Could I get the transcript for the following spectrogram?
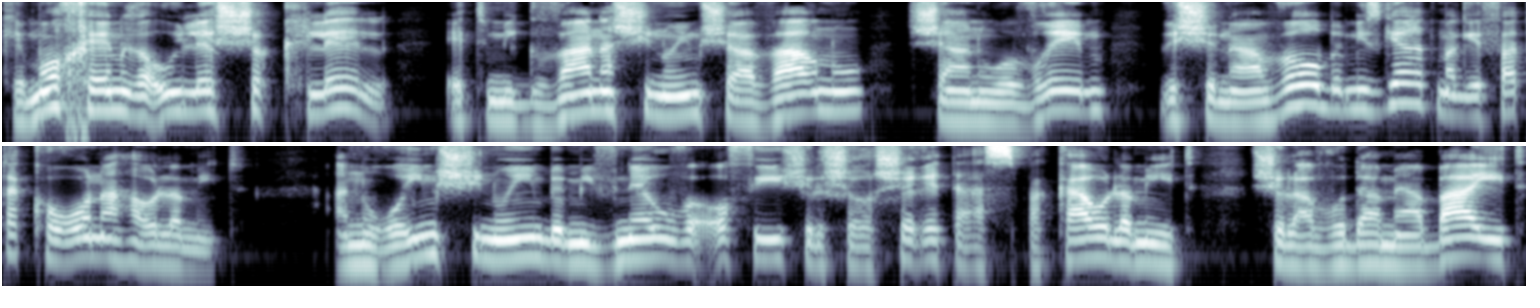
כמו כן ראוי לשקלל את מגוון השינויים שעברנו, שאנו עוברים ושנעבור במסגרת מגפת הקורונה העולמית. אנו רואים שינויים במבנה ובאופי של שרשרת האספקה העולמית, של העבודה מהבית,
